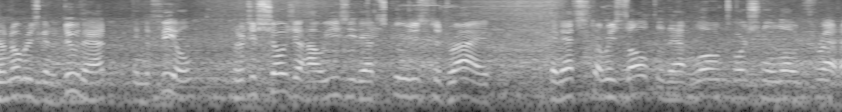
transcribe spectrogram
Now nobody's going to do that in the field, but it just shows you how easy that screw is to drive, and that's a result of that low torsional load thread.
